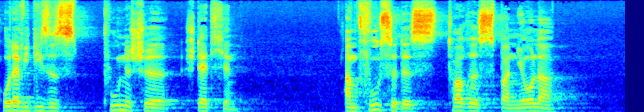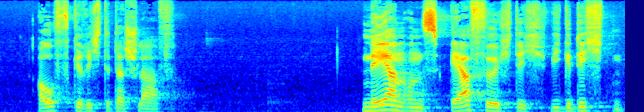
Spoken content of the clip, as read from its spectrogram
Oder wie dieses punische Städtchen am Fuße des Torres Spagnola, aufgerichteter Schlaf. Nähern uns ehrfürchtig wie Gedichten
